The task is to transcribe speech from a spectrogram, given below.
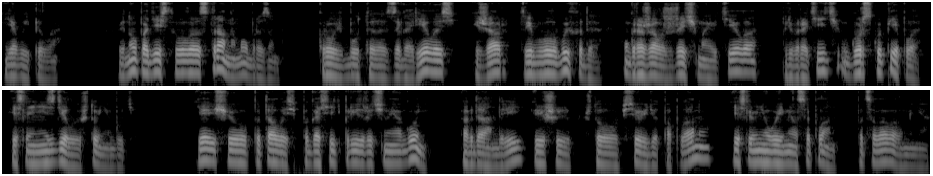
я выпила. Вино подействовало странным образом. Кровь будто загорелась, и жар требовал выхода, угрожал сжечь мое тело, превратить в горстку пепла, если не сделаю что-нибудь. Я еще пыталась погасить призрачный огонь, когда Андрей, решив, что все идет по плану, если у него имелся план, поцеловал меня.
